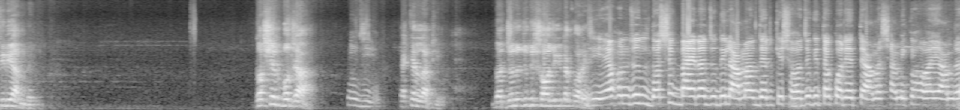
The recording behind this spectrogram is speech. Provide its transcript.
ফিরিয়ে আনবেন? দশের বোঝা। জি। একের লাঠি। দশজনে যদি সহযোগিতা করে। জি এখন যদি দর্শক ভাইরা যদি আমাদেরকে সহযোগিতা করে তে আমার স্বামীকে হয় আমরা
